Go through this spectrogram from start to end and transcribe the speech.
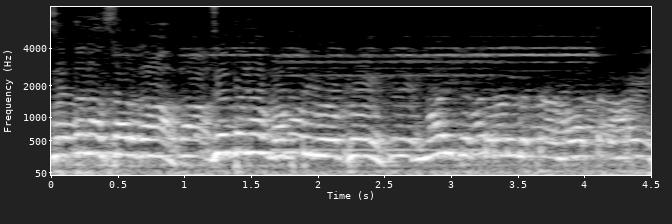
जितना श्रद्धा, जितना भक्ति होके माई के चरण में चढ़ावा चढ़ाई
